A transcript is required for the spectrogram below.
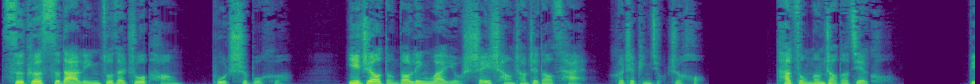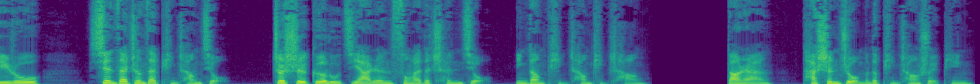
此刻，斯大林坐在桌旁，不吃不喝，一直要等到另外有谁尝尝这道菜和这瓶酒之后，他总能找到借口。比如，现在正在品尝酒，这是格鲁吉亚人送来的陈酒，应当品尝品尝。当然，他深知我们的品尝水平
